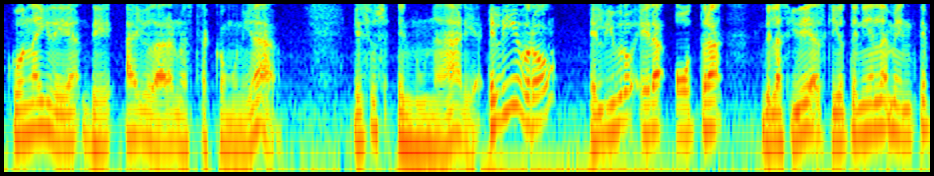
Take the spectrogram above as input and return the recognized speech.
con la idea de ayudar a nuestra comunidad. Eso es en una área. El libro, el libro era otra de las ideas que yo tenía en la mente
